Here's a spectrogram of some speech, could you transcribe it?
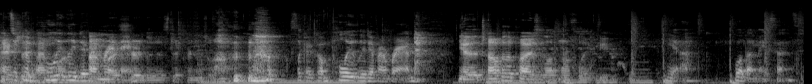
Actually, I'm completely more, different I'm branding. sure that it's different as well. It's like a completely different brand. yeah, the top of the pie is a lot more flaky. yeah. Well, that makes sense.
